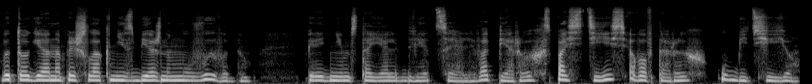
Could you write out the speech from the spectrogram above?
В итоге она пришла к неизбежному выводу. Перед ним стояли две цели. Во-первых, спастись, а во-вторых, убить ее.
